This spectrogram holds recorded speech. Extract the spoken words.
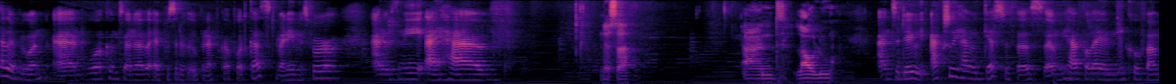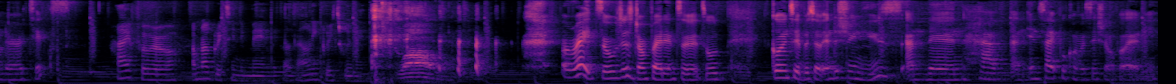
Hello, everyone, and welcome to another episode of the Open Africa podcast. My name is Furo, and with me I have, Nosa. and Laolu. and today we actually have a guest with us. Um, we have Folayemi, co founder Tix. Hi, Furo. I'm not greeting the men because I only greet women. Wow. All right, so we'll just jump right into it. We'll go into a bit of industry news and then have an insightful conversation with Folayemi.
